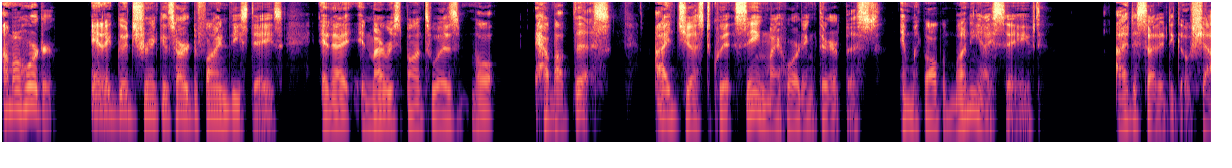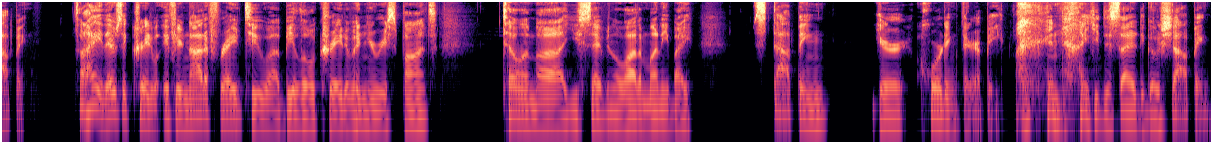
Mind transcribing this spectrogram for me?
I'm a hoarder, and a good shrink is hard to find these days. And I and my response was, well, how about this? I just quit seeing my hoarding therapist, and with all the money I saved, I decided to go shopping. So hey, there's a creative. If you're not afraid to uh, be a little creative in your response, tell him uh, you're saving a lot of money by stopping your hoarding therapy, and now you decided to go shopping.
